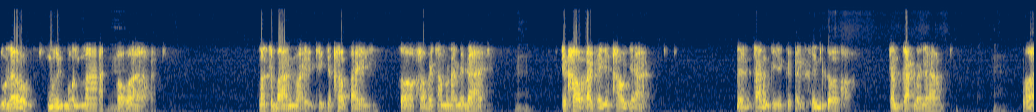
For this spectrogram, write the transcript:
ดูแล้วมืดมนมากอืมเพราะว่า รัฐบาลใหม่ที่จะเข้าไป ก็เข้าไปทำอะไรไม่ได้อืมฮึ จะเข้าไปก็ยังเข้ายากเลือกตั้งที่จะเกิดขึ้นก็จำกัดไว้แล้ว ว่า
